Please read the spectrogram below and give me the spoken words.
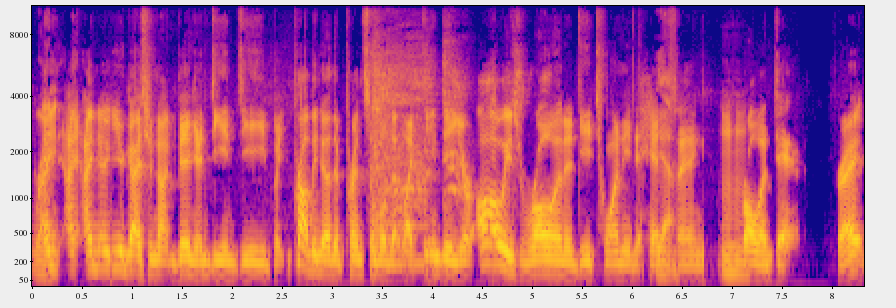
Right. And I, I know you guys are not big in D and D, but you probably know the principle that like D and D, you're always rolling a D twenty to hit Yeah. things, Mhm. rolling damage, right?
